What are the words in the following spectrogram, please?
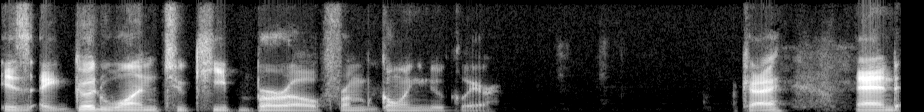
is a good one to keep Burrow from going nuclear. Okay. And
